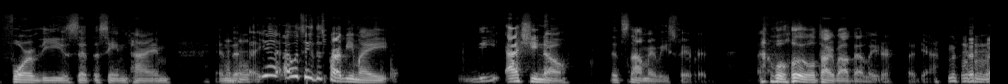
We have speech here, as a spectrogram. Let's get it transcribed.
four of these at the same time, and mm-hmm. the, yeah, I would say this probably my the actually no, it's not my least favorite. we'll we'll talk about that later, but yeah, mm-hmm.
